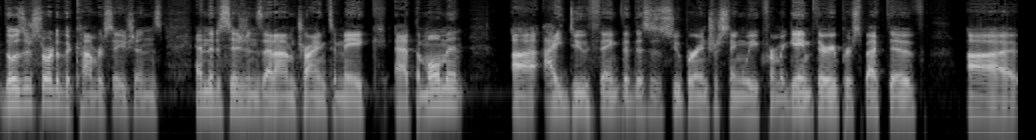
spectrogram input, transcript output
those are sort of the conversations and the decisions that I'm trying to make at the moment. Uh, I do think that this is a super interesting week from a game theory perspective. Uh,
